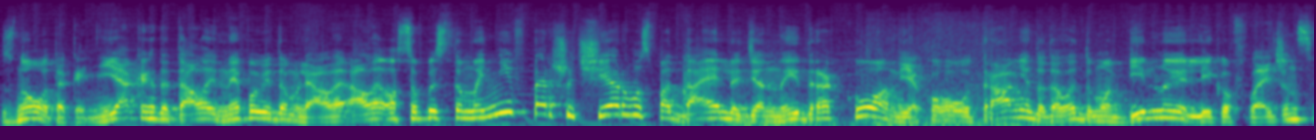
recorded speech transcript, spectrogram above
Знову таки, ніяких деталей не повідомляли, але особисто мені в першу чергу спадає льодяний дракон, якого у травні додали до мобільної League of Legends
